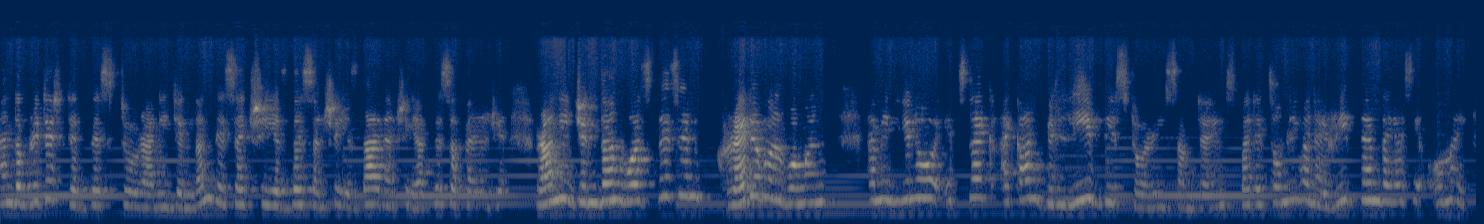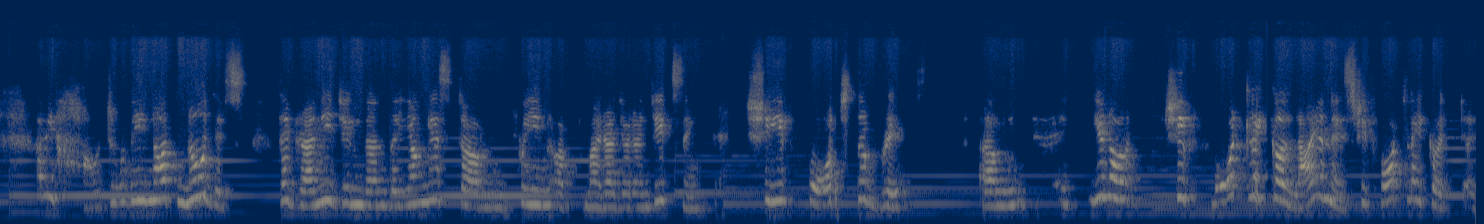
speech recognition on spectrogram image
And the British did this to Rani Jindan. They said she is this and she is that and she has this affair. Rani Jindan was this incredible woman. I mean, you know, it's like I can't believe these stories sometimes, but it's only when I read them that I say, oh my, I mean, how do we not know this? That Rani Jindan, the youngest um, queen of Maharaja Ranjit Singh, she fought the Brits. Um, you know, she fought like a lioness. She fought like a, a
